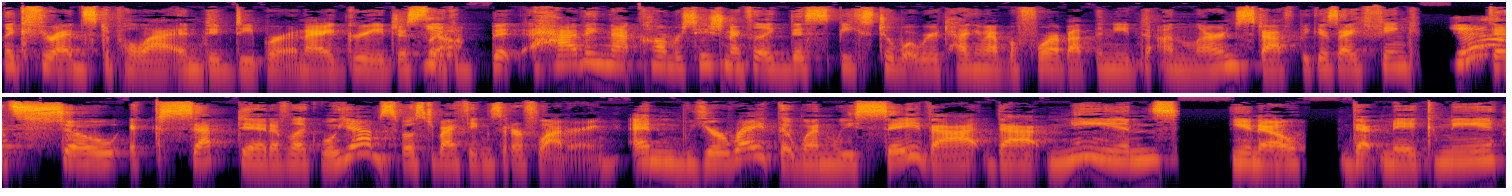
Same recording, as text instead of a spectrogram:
like threads to pull at and dig deeper. And I agree. Just like, yeah. but having that conversation, I feel like this speaks to what we were talking about before about the need to unlearn stuff because I think yeah. that's so accepted of like, well, yeah, I'm supposed to buy things that are flattering. And you're right that when we say that, that means you know, that make me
